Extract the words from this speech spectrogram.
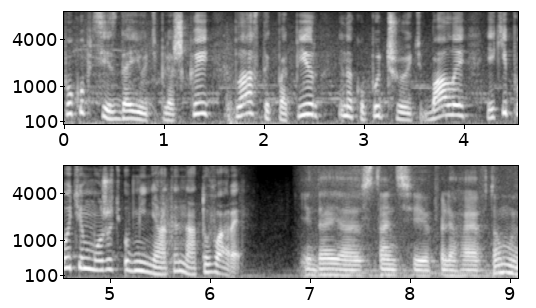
Покупці здають пляшки, пластик, папір і накопичують бали, які потім можуть обміняти на товари. Ідея станції полягає в тому,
